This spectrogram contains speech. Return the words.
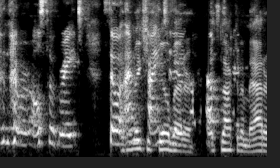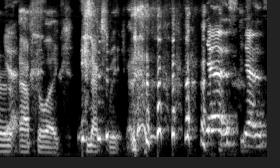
that were also great. So it I'm makes you feel to better, it's not going to matter Yeah. after like next week. yes, yes.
